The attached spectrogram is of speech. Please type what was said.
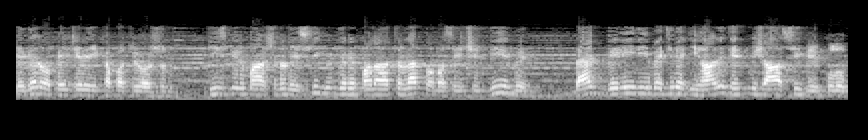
neden o pencereyi kapatıyorsun? İzmir Marşı'nın eski günleri bana hatırlatmaması için değil mi? Ben veli nimetine ihanet etmiş asi bir kulum.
